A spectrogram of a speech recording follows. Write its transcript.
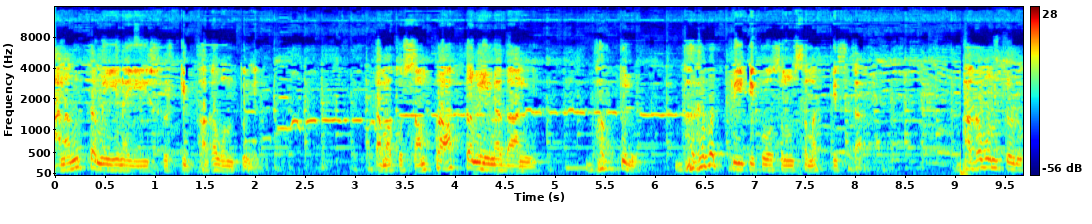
అనంతమైన ఈ సృష్టి భగవంతుని. తమకు సంప్రాప్తమైన దాన్ని భక్తులు భగవత్ప్రీతి కోసం సమర్పిస్తారు. భగవంతుడు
